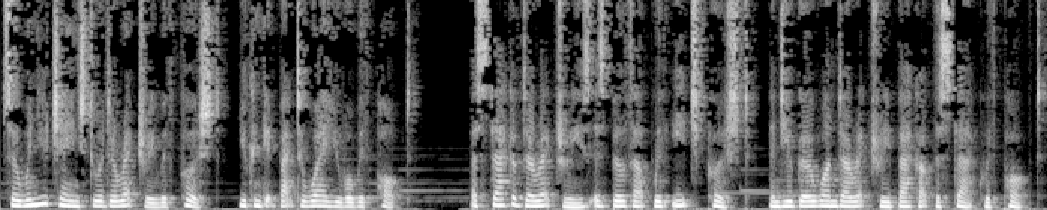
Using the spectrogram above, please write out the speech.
So when you change to a directory with pushd, you can get back to where you were with popd. A stack of directories is built up with each pushd, and you go one directory back up the stack with popd.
